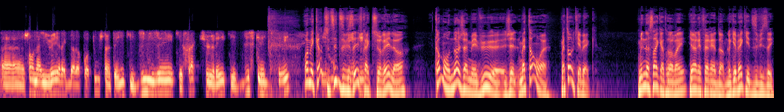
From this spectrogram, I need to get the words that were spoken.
Euh, son arrivée réglera pas tout. C'est un pays qui est divisé, qui est fracturé, qui est discrédité. Ouais, mais quand tu dis divisé, et, fracturé, là, comme on n'a jamais vu, euh, mettons, euh, mettons le Québec. 1980, il y a un référendum. Le Québec est divisé.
